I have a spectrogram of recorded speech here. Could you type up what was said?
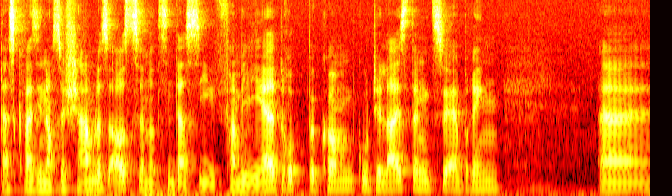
das quasi noch so schamlos auszunutzen, dass sie familiär Druck bekommen, gute Leistungen zu erbringen. Äh,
